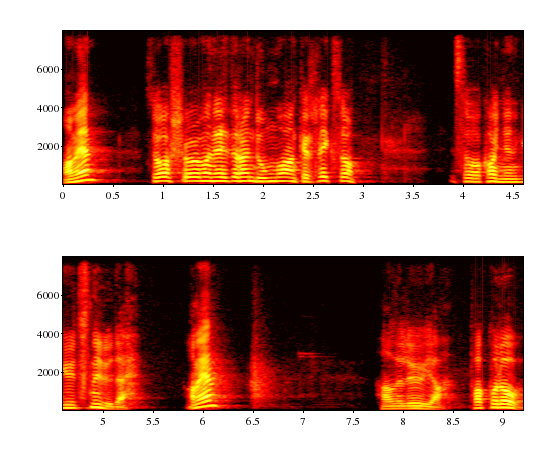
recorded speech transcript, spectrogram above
Amen. Så selv om man er litt dum og enkel slik, så, så kan en Gud snu det. Amen. Halleluja. Takk og lov.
